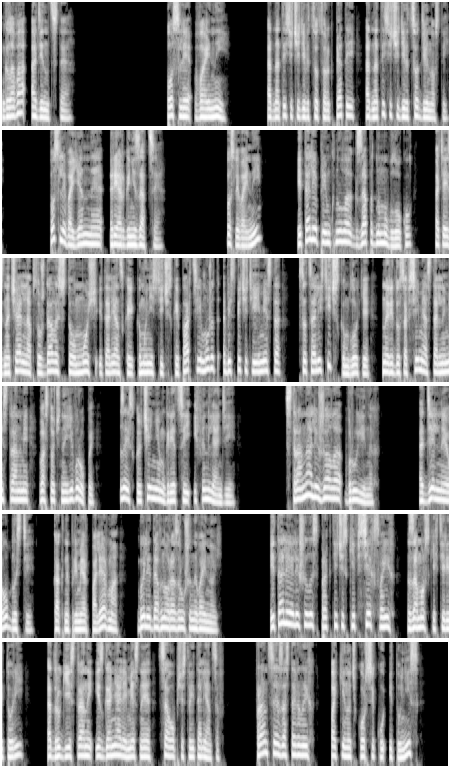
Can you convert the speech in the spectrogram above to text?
Глава одиннадцатая. После войны. 1945-1990. Послевоенная реорганизация. После войны Италия примкнула к Западному блоку, хотя изначально обсуждалось, что мощь итальянской коммунистической партии может обеспечить ей место в социалистическом блоке наряду со всеми остальными странами Восточной Европы, за исключением Греции и Финляндии. Страна лежала в руинах. Отдельные области, как, например, Палермо, были давно разрушены войной. Италия лишилась практически всех своих заморских территорий, а другие страны изгоняли местные сообщества итальянцев. Франция заставила их покинуть Корсику и Тунис,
